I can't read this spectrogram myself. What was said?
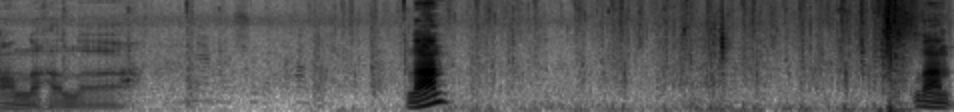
Allah Allah. Lan. Lan.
